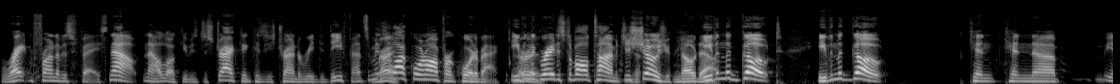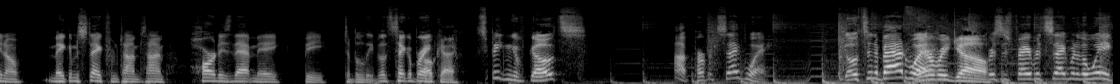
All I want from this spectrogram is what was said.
right in front of his face. Now, now look, he was distracted because he's trying to read the defense. I mean, right. there's a lot going on for a quarterback. Even the greatest of all time. It just no, shows you. No doubt. Even the goat, even the goat can can uh, you know make a mistake from time to time. Hard as that may be to believe. Let's take a break. Okay. Speaking of goats, ah, perfect segue. Goats in a bad way. There we go. Chris's favorite segment of the week,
